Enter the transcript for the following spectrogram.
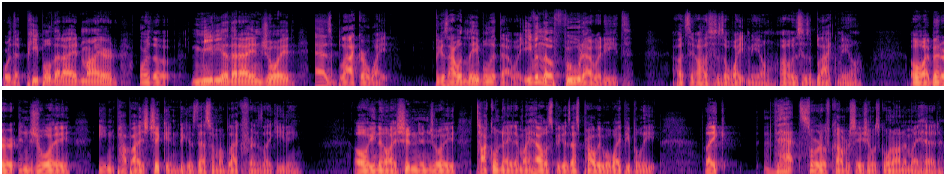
or the people that I admired or the media that I enjoyed as black or white. Because I would label it that way. Even the food I would eat, I would say, oh, this is a white meal. Oh, this is a black meal oh, I better enjoy eating Popeye's chicken because that's what my black friends like eating. Oh, you know, I shouldn't enjoy taco night at my house because that's probably what white people eat. Like that sort of conversation was going on in my head.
